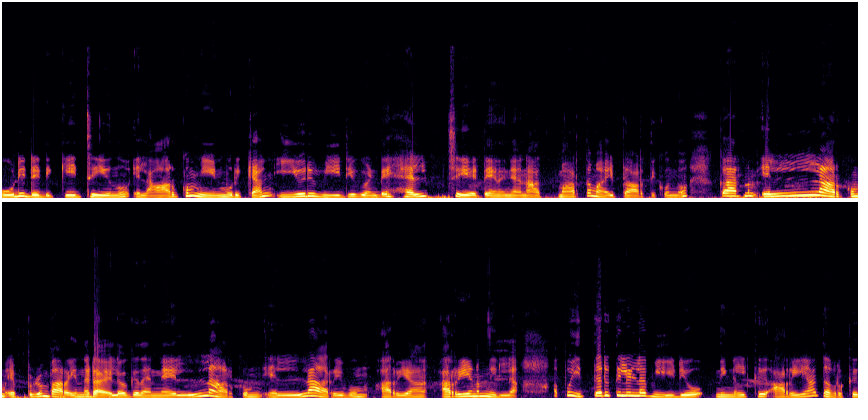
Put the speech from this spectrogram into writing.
കൂടി ഡെഡിക്കേറ്റ് ചെയ്യുന്നു. എല്ലാവർക്കും മീൻ മുറിക്കാൻ ഈ ഒരു വീഡിയോ കൊണ്ട് ഹെൽപ്പ് ചെയ്യട്ടെ എന്ന് ഞാൻ ആത്മാർത്ഥമായി പ്രാർത്ഥിക്കുന്നു. കാരണം എല്ലാവർക്കും എപ്പോഴും പറയുന്ന ഡയലോഗ് തന്നെ എല്ലാവർക്കും എല്ലാ അറിവും അറിയാ അറിയണം എന്നില്ല അപ്പോൾ ഇത്തരത്തിലുള്ള വീഡിയോ നിങ്ങൾക്ക് അറിയാത്തവർക്ക്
